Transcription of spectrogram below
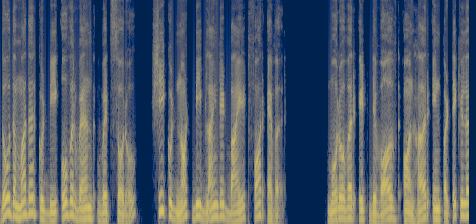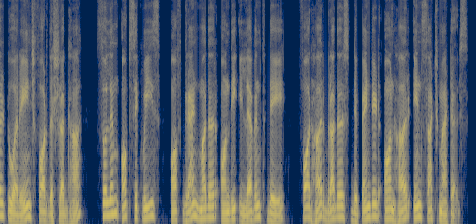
Though the mother could be overwhelmed with sorrow, she could not be blinded by it forever. Moreover, it devolved on her in particular to arrange for the Shraddha, solemn obsequies of grandmother on the eleventh day, for her brothers depended on her in such matters.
